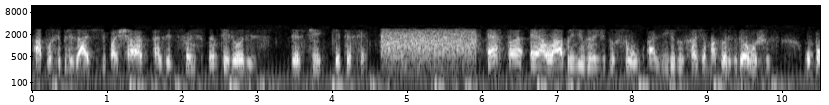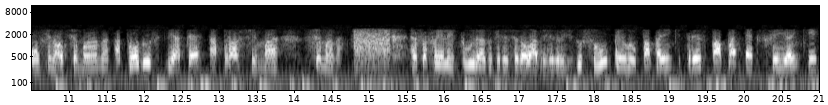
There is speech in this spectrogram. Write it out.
há possibilidade de baixar as edições anteriores deste QTC. Esta é a Labre Rio Grande do Sul, a Liga dos Radioamadores Gaúchos. Um bom final de semana a todos e até a próxima semana. Essa foi a leitura do QTC da Labre Rio Grande do Sul pelo Papa Yankee 3 Papa X-Ray Yankee,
